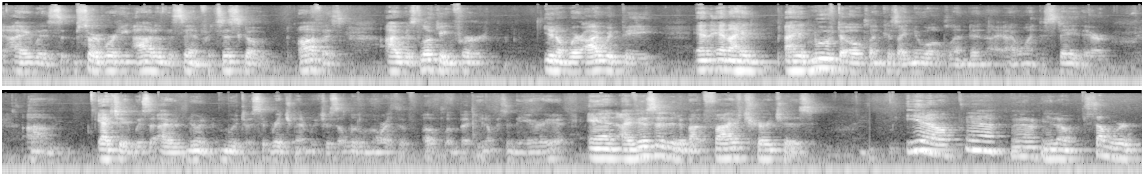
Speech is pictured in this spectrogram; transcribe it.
I was sort of working out of the San Francisco office, I was looking for, you know, where I would be, and and I had I had moved to Oakland because I knew Oakland and I, I wanted to stay there. Um, actually, it was I moved to Richmond, which was a little north of Oakland, but you know, it was in the area. And I visited about five churches you know, yeah, you know, somewhere.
